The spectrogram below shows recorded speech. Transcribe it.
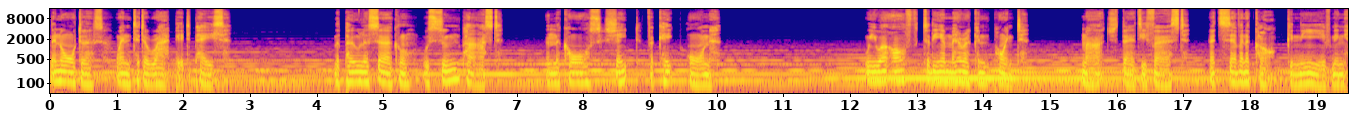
The Nautilus went at a rapid pace. The polar circle was soon passed, and the course shaped for Cape Horn. We were off to the American point, March 31st at seven o'clock in the evening.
